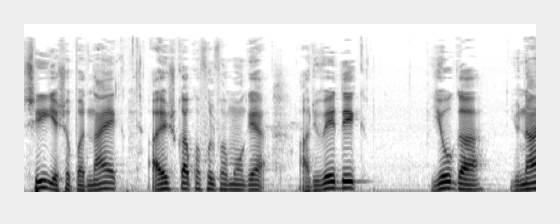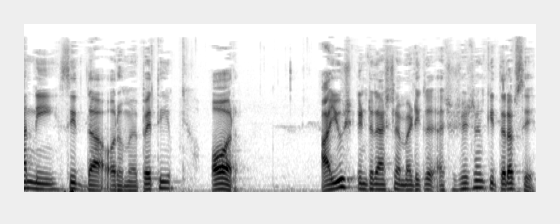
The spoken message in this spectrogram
श्री यशोपद नायक, आयुष का आपका फुल फॉर्म हो गया। आयुर्वेदिक, योगा, यूनानी, सिद्धा और होम्योपैथी। और आयुष इंटरनेशनल मेडिकल एसोसिएशन की तरफ़ से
